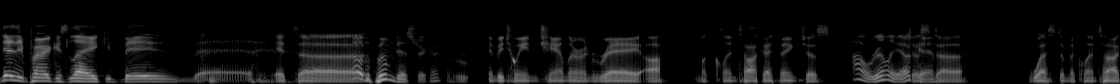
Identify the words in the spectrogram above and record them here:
Desert Park is like boom. uh, it's uh, oh, the Boom District. Okay. in between Chandler and Ray off McClintock, I think, just Oh, really? Okay. just uh, west of McClintock.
